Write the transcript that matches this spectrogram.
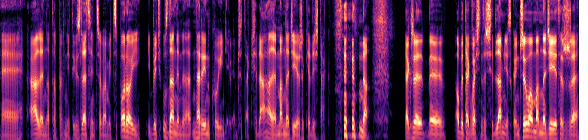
e, ale no to pewnie tych zleceń trzeba mieć sporo i, i być uznanym na, na, rynku i nie wiem, czy tak się da, ale mam nadzieję, że kiedyś tak. no. Także e, oby tak właśnie coś się dla mnie skończyło. Mam nadzieję też, że,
